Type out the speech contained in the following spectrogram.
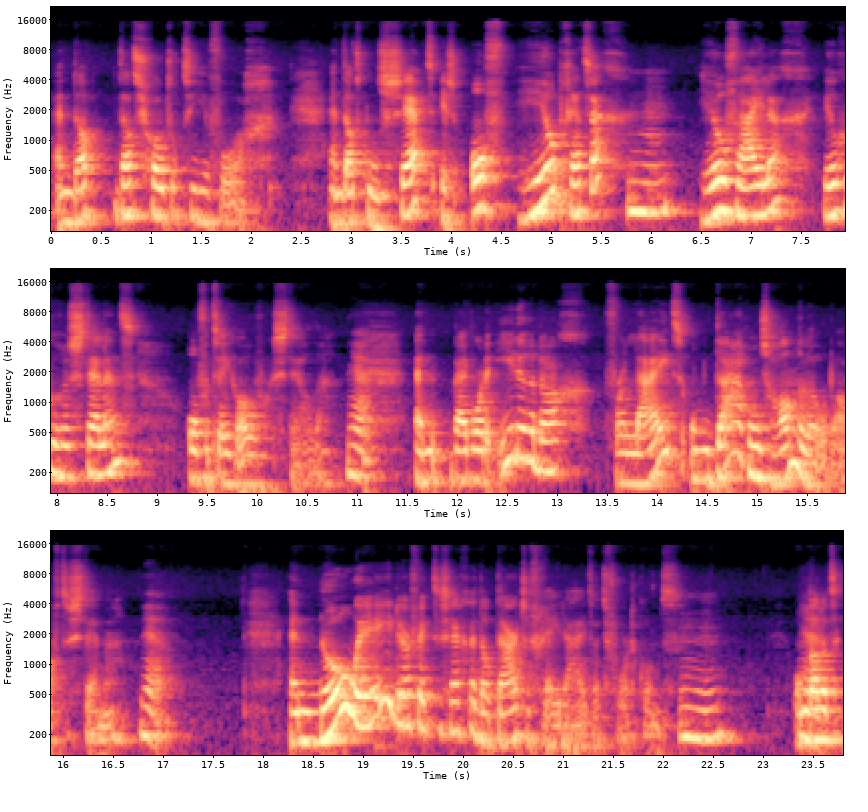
En dat, dat schotelt hij je voor. En dat concept is of heel prettig, Mhm. heel veilig, heel geruststellend, of het tegenovergestelde. Ja. En wij worden iedere dag verleid om daar ons handelen op af te stemmen. Ja. En no way durf ik te zeggen dat daar tevredenheid uit voortkomt. Mhm. Omdat Ja. het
